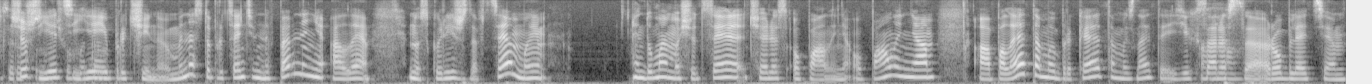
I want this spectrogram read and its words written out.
Зараз що ж є цією так. причиною. Ми на 100% не впевнені, але ну, скоріш за все, ми. Думаємо, що це через опалення. Опалення палетами, брикетами, знаєте, їх зараз е, роблять е,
